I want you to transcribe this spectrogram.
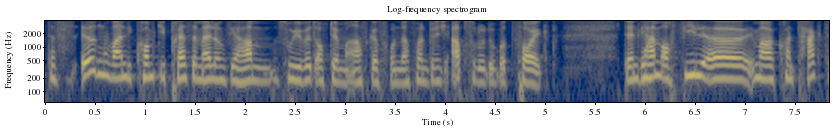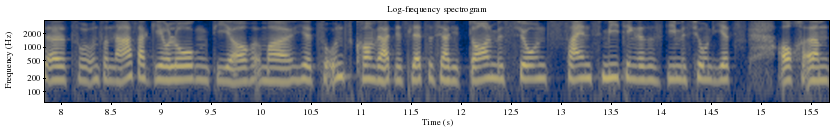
dass es irgendwann die kommt die Pressemeldung, wir haben Suivit auf dem Mars gefunden. Davon bin ich absolut überzeugt. Denn wir haben auch viel äh, immer Kontakt äh, zu unseren NASA-Geologen, die auch immer hier zu uns kommen. Wir hatten jetzt letztes Jahr die Dawn-Mission Science Meeting. Das ist die Mission, die jetzt auch ähm,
